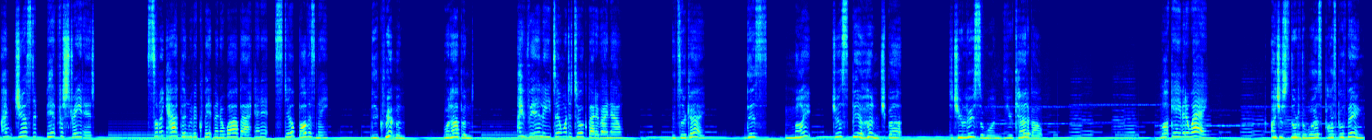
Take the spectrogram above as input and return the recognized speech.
I'm just a bit frustrated. Something happened with equipment a while back and it still bothers me. The equipment? What happened? I really don't want to talk about it right now. It's okay. This might just be a hunch, but did you lose someone you cared about? What gave it away? I just thought of the worst possible thing.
